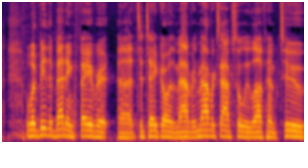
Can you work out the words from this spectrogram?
would be the betting favorite uh, to take over the Mavericks. Mavericks absolutely love him too.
